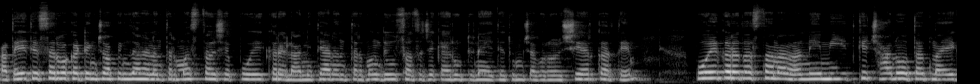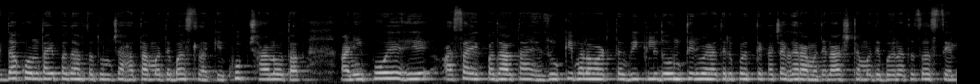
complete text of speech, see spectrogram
आता इथे सर्व कटिंग चॉपिंग झाल्यानंतर मस्त असे पोहे करेल आणि त्यानंतर मग दिवसाचं जे काही रुटीन आहे ते तुमच्याबरोबर शेअर करते. पोहे करत असताना ना नेहमी इतके छान होतात ना एकदा कोणताही पदार्थ तुमच्या हातामध्ये बसला की खूप छान होतात. आणि पोहे हे असा एक पदार्थ आहे जो की मला वाटतं वीकली दोन तीन वेळा तरी प्रत्येकाच्या घरामध्ये नाश्त्यामध्ये बनतच असतील.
